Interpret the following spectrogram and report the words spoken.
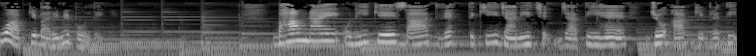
वो आपके बारे में बोल देंगे। भावनाएँ उन्हीं के साथ व्यक्त की जानी जाती हैं, जो आपके प्रति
